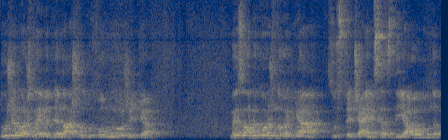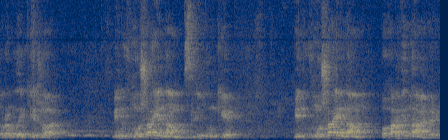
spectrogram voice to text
дуже важливе для нашого духовного життя. Ми з вами кожного дня зустрічаємося з дияволом на превеликий жаль. Він внушає нам злі думки. Він внушає нам погані наміри.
